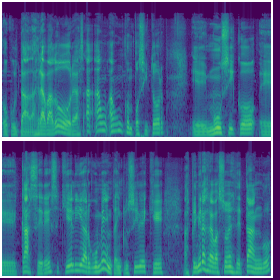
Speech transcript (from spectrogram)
ocultada. As gravadoras, há, há um, há um compositor, eh, músico, eh, Cáceres, que ele argumenta, inclusive, que as primeiras gravações de tango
